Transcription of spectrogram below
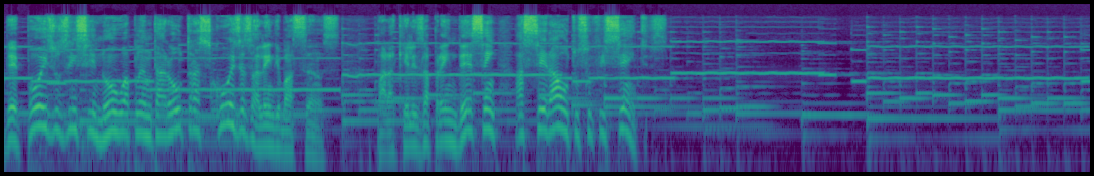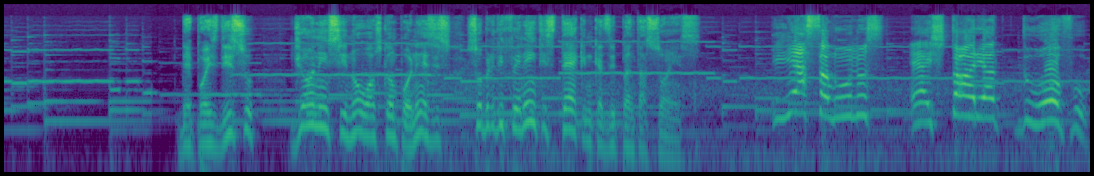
Depois os ensinou a plantar outras coisas além de maçãs, para que eles aprendessem a ser autossuficientes. Depois disso, Johnny ensinou aos camponeses sobre diferentes técnicas de plantações. E essa, alunos, é a história do ovo.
